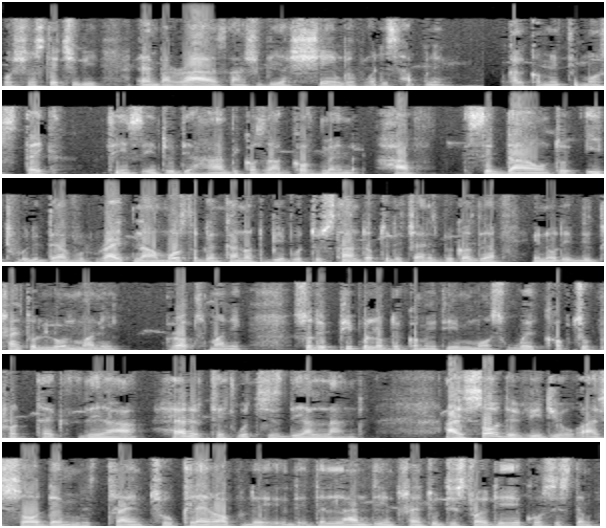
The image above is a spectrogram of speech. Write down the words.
Osun State should be embarrassed and should be ashamed of what is happening. Local community must take things into their hand because our government have sit down to eat with the devil. Right now, most of them cannot be able to stand up to the Chinese because they have, you know, they, they try to loan money, corrupt money. So the people of the community must wake up to protect their heritage, which is their land. I saw the video. I saw them trying to clear up the, the, the landing, trying to destroy the ecosystem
